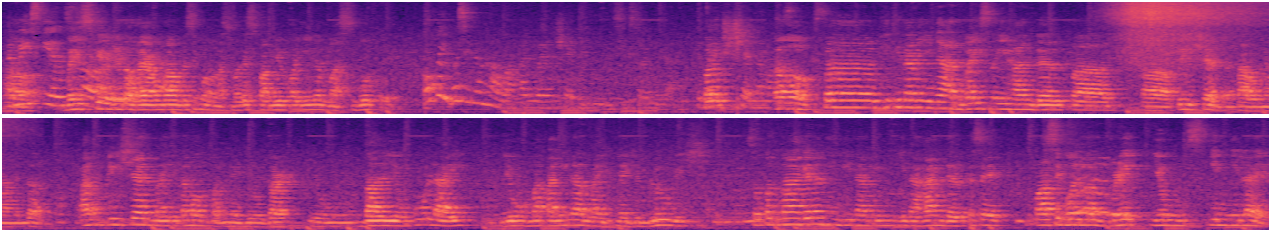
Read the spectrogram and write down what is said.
Ah, may skills May skill ito, kaya kung mapapansin mo, mas malis pa yung kanina, mas smooth eh. Hawakan while shedding season nila? Pag- Nag-shed ng mga Oo, pag hindi namin ina-advise na i-handle pag uh, pre-shed ang tawag namin doon. Ang pre-shed, makikita mo pag medyo dark yung dull yung kulay, yung mata nila may medyo bluish. So pag mga ganun, hindi natin hina-handle kasi possible mag-break yung skin nila eh.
